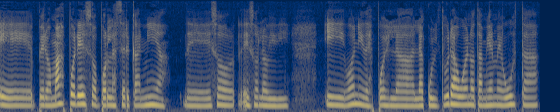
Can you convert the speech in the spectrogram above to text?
Eh, pero más por eso, por la cercanía, de eso, eso lo viví. Y bueno, y después la, la cultura, bueno, también me gusta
